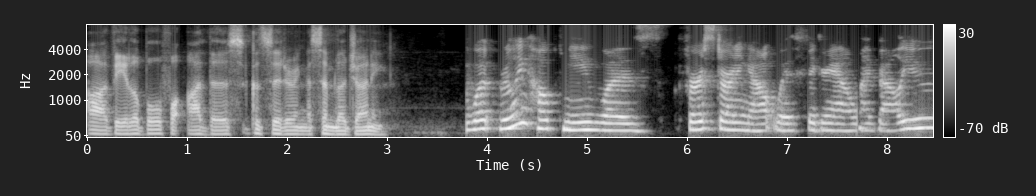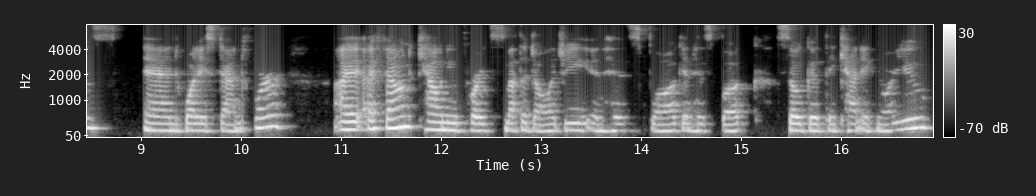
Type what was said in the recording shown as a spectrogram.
are available for others considering a similar journey? What really helped me was first starting out with figuring out my values and what I stand for. I, I found Cal Newport's methodology in his blog and his book, So Good They Can't Ignore You,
